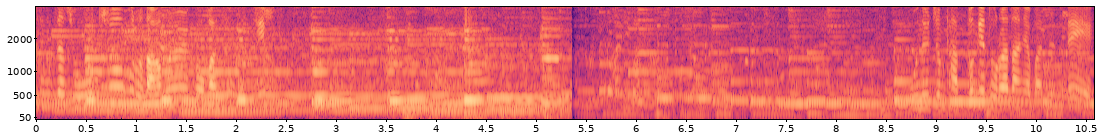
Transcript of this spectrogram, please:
진짜 좋은 추억으로 남을 것 같은 느낌? 좀 바쁘게 돌아다녀 봤는데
